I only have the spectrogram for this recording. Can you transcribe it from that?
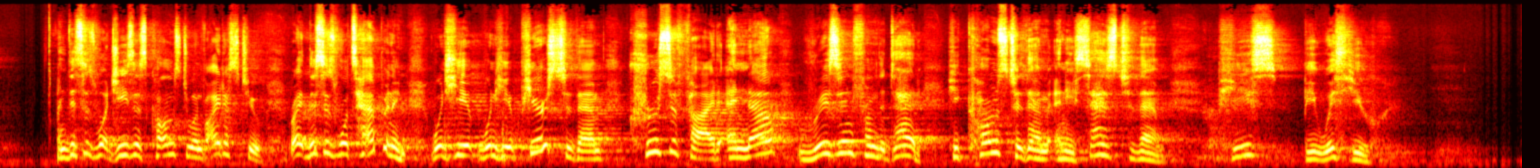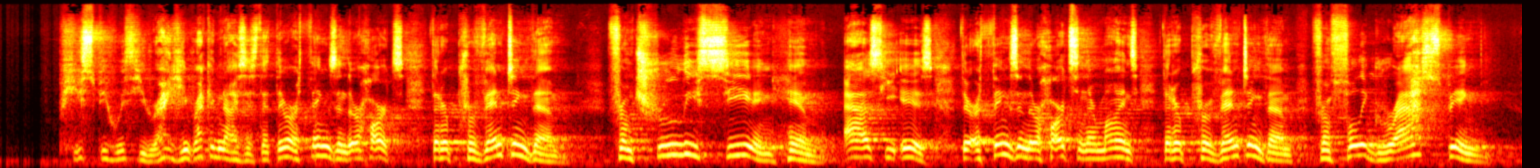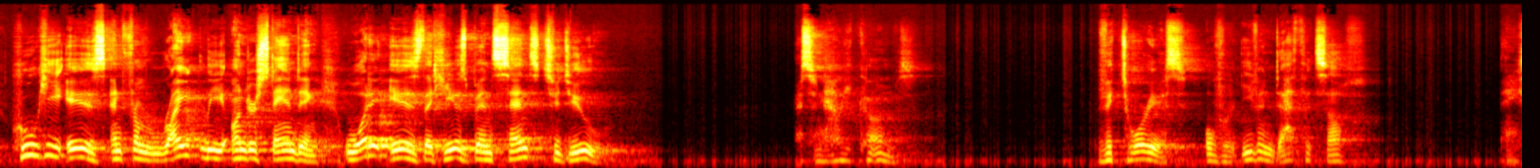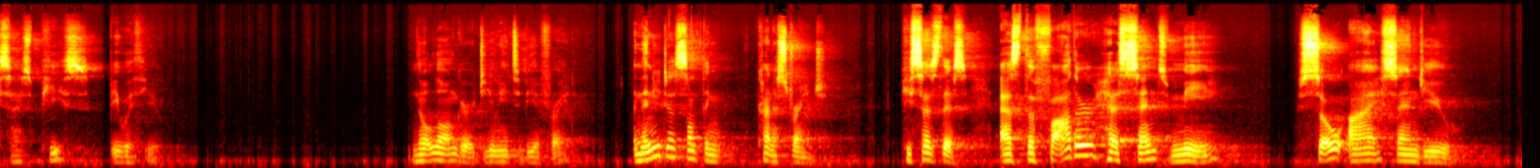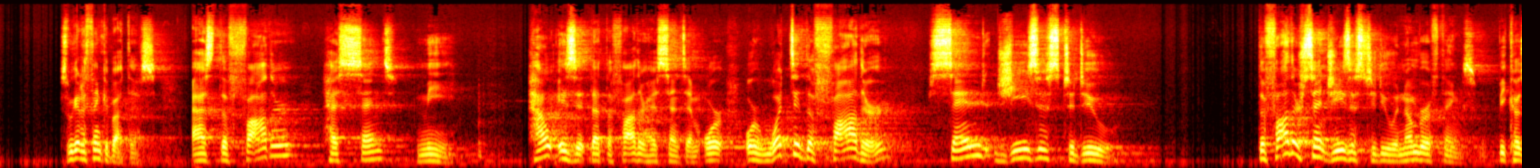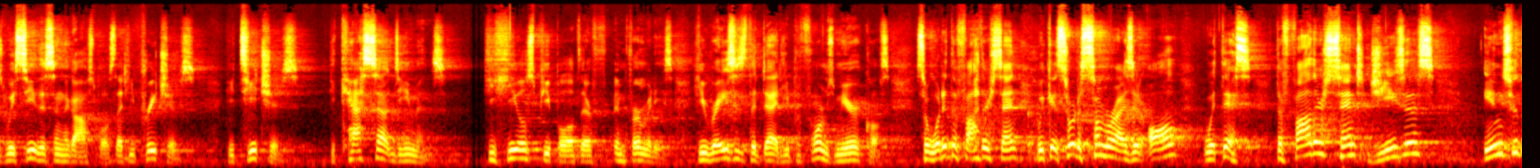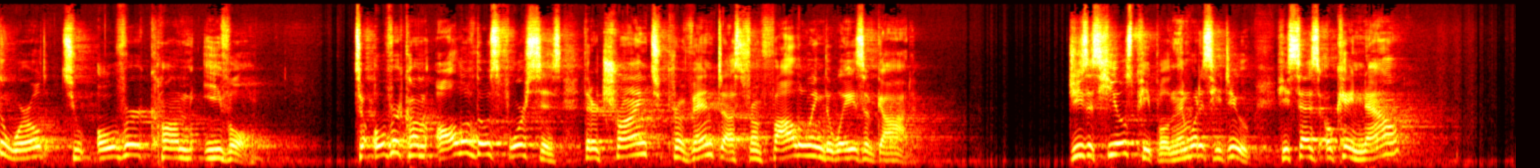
And this is what Jesus comes to invite us to, right? This is what's happening when he, when he appears to them, crucified and now risen from the dead. He comes to them and he says to them, Peace be with you. Peace be with you, right? He recognizes that there are things in their hearts that are preventing them from truly seeing him as he is. There are things in their hearts and their minds that are preventing them from fully grasping who he is and from rightly understanding what it is that he has been sent to do. And so now he comes, victorious over even death itself. And he says, Peace be with you. No longer do you need to be afraid. And then he does something kind of strange. He says this As the Father has sent me, so I send you. So we got to think about this. As the Father has sent me, how is it that the Father has sent him? Or, or what did the Father send Jesus to do? The Father sent Jesus to do a number of things because we see this in the Gospels that he preaches, he teaches, he casts out demons, he heals people of their infirmities. He raises the dead. He performs miracles. So, what did the Father send? We could sort of summarize it all with this The Father sent Jesus into the world to overcome evil, to overcome all of those forces that are trying to prevent us from following the ways of God. Jesus heals people, and then what does he do? He says, Okay, now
